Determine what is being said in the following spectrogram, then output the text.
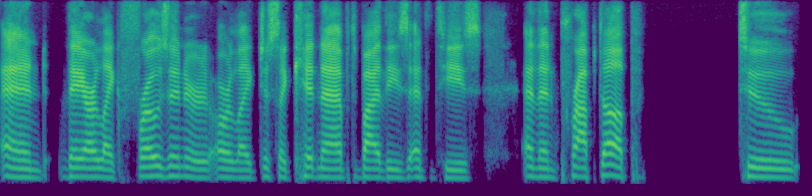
and they are like frozen or or like just like kidnapped by these entities and then propped up to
